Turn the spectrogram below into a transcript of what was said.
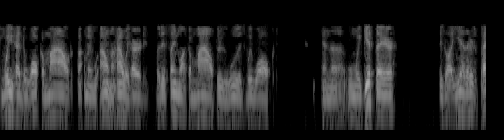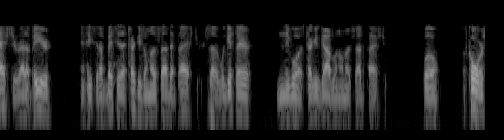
And we had to walk a mile to find, I mean, I don't know how we heard him, but it seemed like a mile through the woods we walked. And uh when we get there, he's like, Yeah, there's a pasture right up here and he said, I bet you that turkey's on the other side of that pasture. So we get there and he was. Turkey's gobbling on the other side of the pasture. Well, of course,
